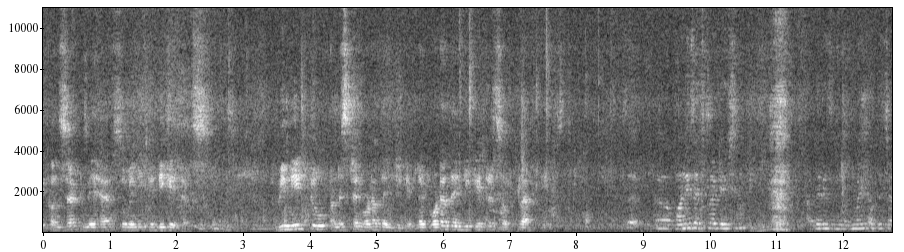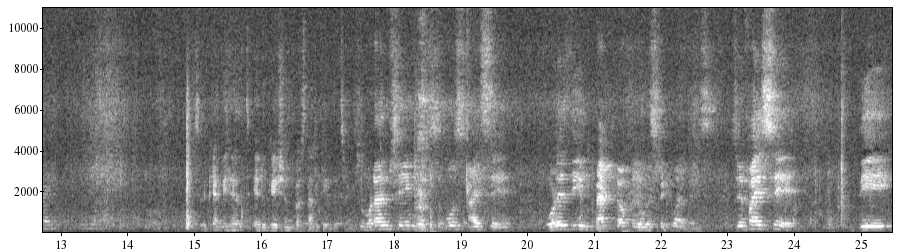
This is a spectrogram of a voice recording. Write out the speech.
A concept may have so many indicators. We need to understand what are the indicators. Like what are the indicators of trafficking? So, uh, one is exploitation, other is movement of the child. So It can be health, education, personality of the child. So what I am saying is, suppose I say, what is the impact of domestic violence? So if I say the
